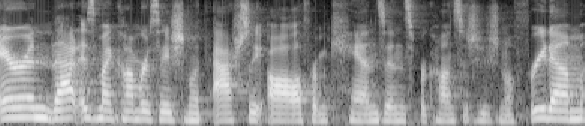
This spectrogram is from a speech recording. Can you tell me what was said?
Erin, that is my conversation with Ashley All from Kansans for Constitutional Freedom.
